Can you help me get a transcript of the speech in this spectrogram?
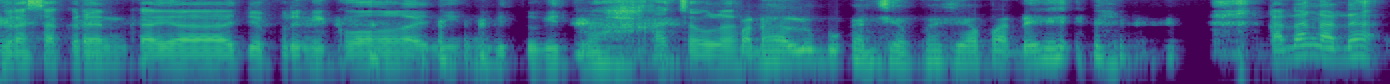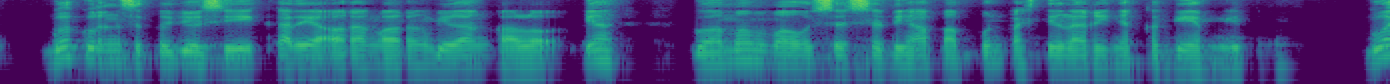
Ngerasa keren kayak Jeffrey Nicole anjing gitu-gitu. Wah, kacau lah. Padahal lu bukan siapa-siapa deh. kadang ada gue kurang setuju sih kayak orang-orang bilang kalau ya gue mah mau sesedih apa pun pasti larinya ke game gitu gue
